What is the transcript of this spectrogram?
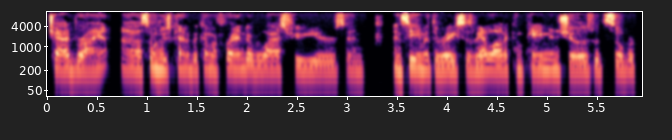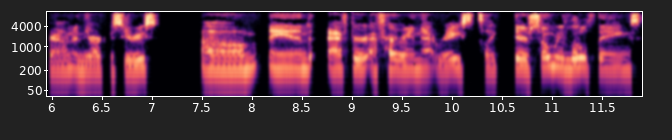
Chad Bryant, uh, someone who's kind of become a friend over the last few years and, and see him at the races. We had a lot of companion shows with Silver Crown and the ARCA series. Um, and after, after I ran that race, it's like, there's so many little things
